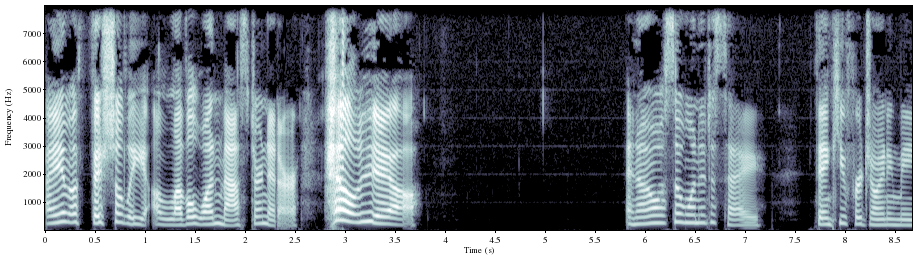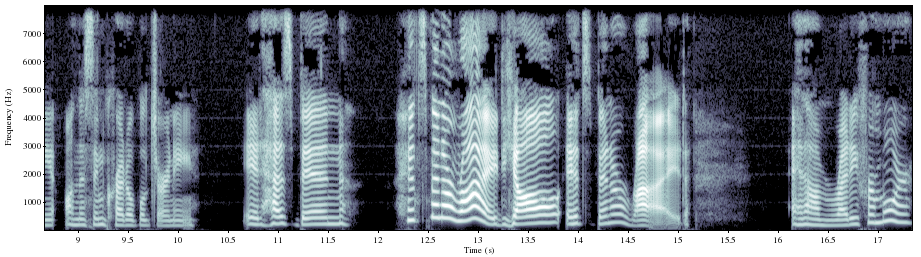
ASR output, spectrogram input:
I. Am officially a level one master knitter. Hell yeah! And I also wanted to say thank you for joining me on this incredible journey. It has been, it's been a ride, y'all. It's been a ride. And I'm ready for more.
